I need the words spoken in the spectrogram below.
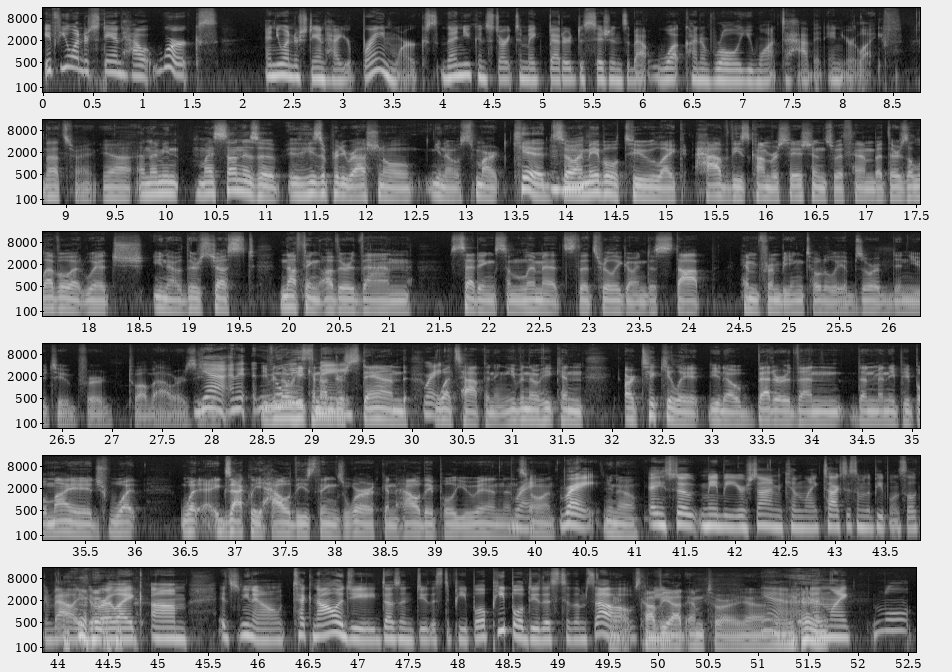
if you understand how it works and you understand how your brain works, then you can start to make better decisions about what kind of role you want to have it in your life. That's right. Yeah. And I mean, my son is a he's a pretty rational, you know, smart kid, so Mm-hmm. I'm able to like have these conversations with him, but there's a level at which, you know, there's just nothing other than setting some limits that's really going to stop him from being totally absorbed in YouTube for 12 hours. Yeah, even, and it even though he can me. understand Right. what's happening, even though he can articulate, you know, better than than many people my age what what exactly how these things work and how they pull you in and Right. so on. Right. You know. And so maybe your son can like talk to some of the people in Silicon Valley who are like, um, it's you know, technology doesn't do this to people. People do this to themselves. I mean, Caveat emptor, yeah. yeah. and like, well,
